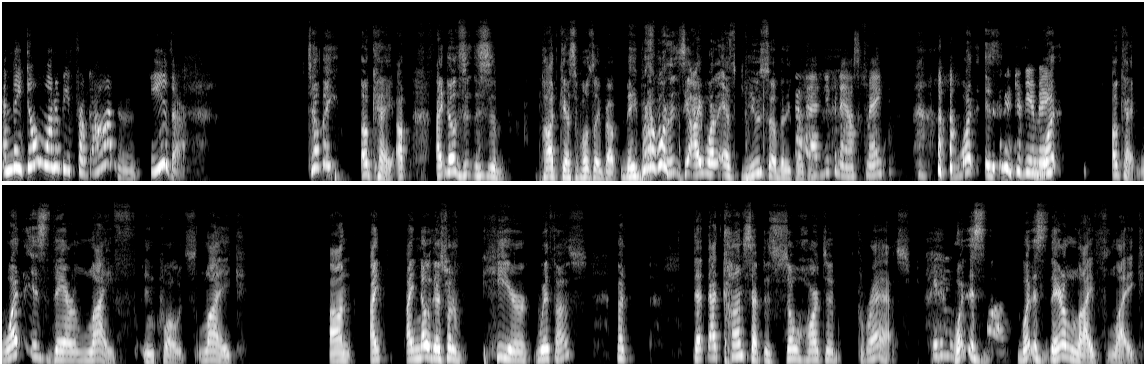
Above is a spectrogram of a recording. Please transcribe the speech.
And they don't want to be forgotten either. Tell me, okay, I'm, i know this, this, is a podcast supposedly about me, but I want to see. I want to ask you so many Go questions. Ahead, you can ask me. what is you can interview me? What, okay, what is their life in quotes like? On I I know they're sort of here with us, but that that concept is so hard to grasp. What is what is their life like?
